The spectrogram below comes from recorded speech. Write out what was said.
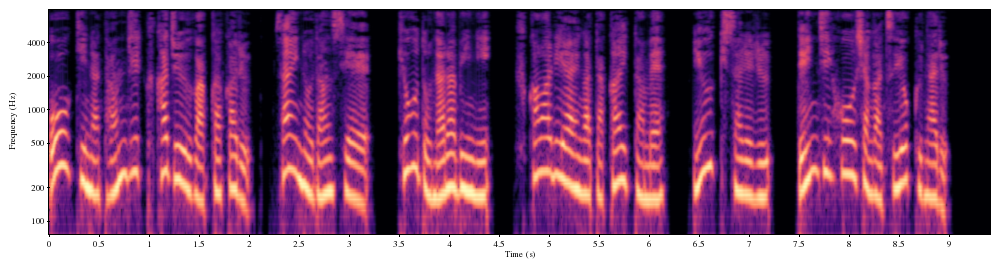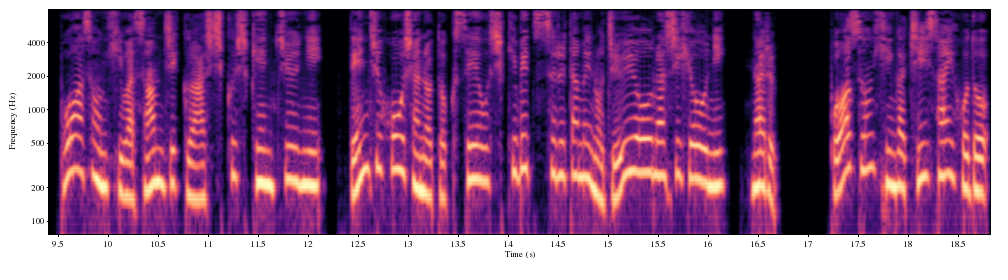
大きな短軸荷重がかかる際の男性、強度並びに負荷割合が高いため、有機される電磁放射が強くなる。ポアソン比は三軸圧縮試験中に電磁放射の特性を識別するための重要な指標になる。ポアソン比が小さいほど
